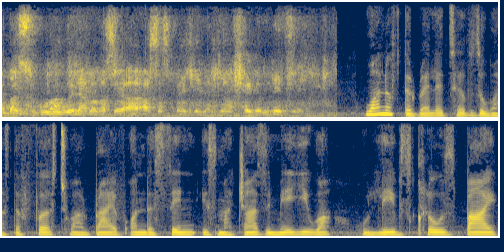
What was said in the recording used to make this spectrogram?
abazukulu kwelaba asesibhedlela njengafika emlenzeni One of the relatives who was the first to arrive on the scene is Majazi Meyiwa, who lives close by.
